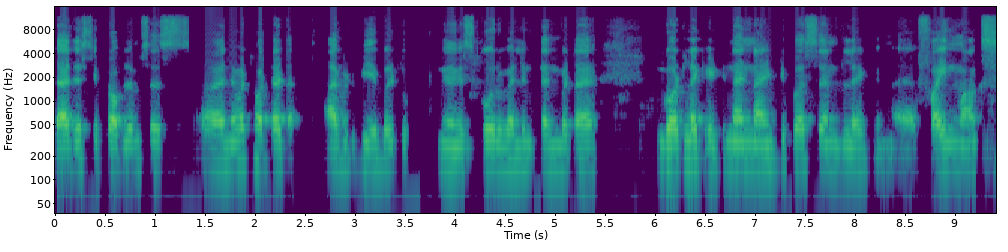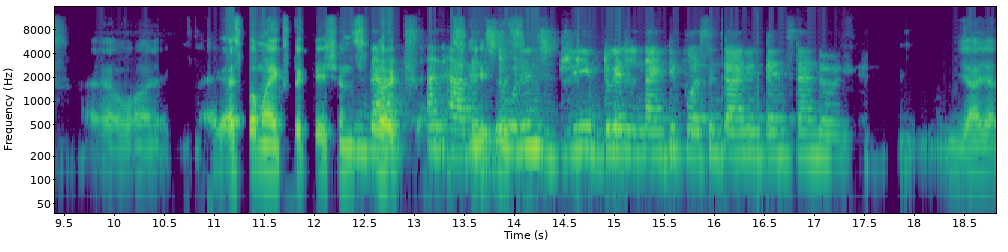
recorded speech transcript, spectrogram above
digestive problems i never thought that i would be able to uh, score well in 10 but i got like 89 90 percent like uh, fine marks uh, as per my expectations that's but, an average student's dream to get 90 percentile in 10 standard yeah yeah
